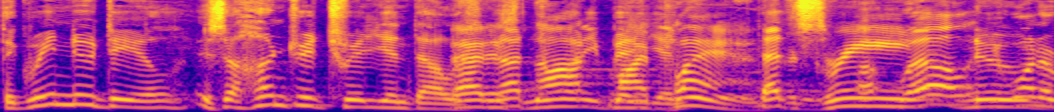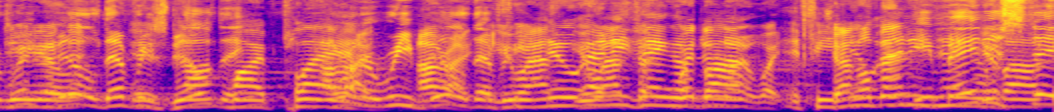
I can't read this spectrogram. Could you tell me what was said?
The Green New Deal is $100 trillion, That is not not my plan. That's The Green uh, well, New you want to Deal rebuild every is not my plan. You want to rebuild all right. every You If he knew You have to- anything wait, no, no, about, wait. if he Gentlemen, He made a about, statement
